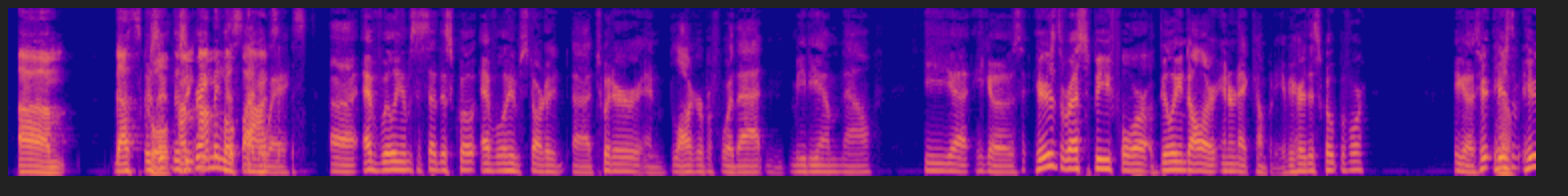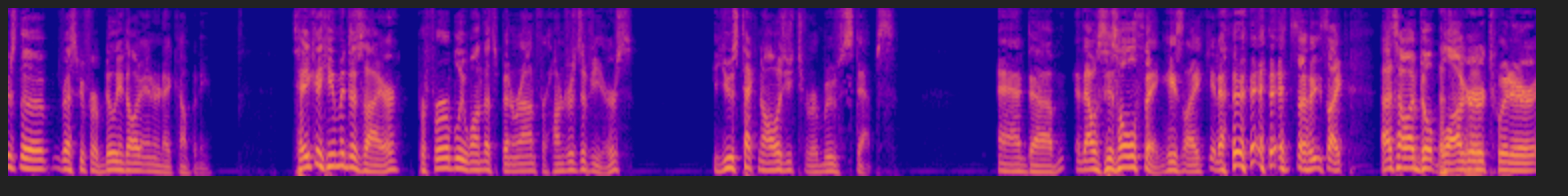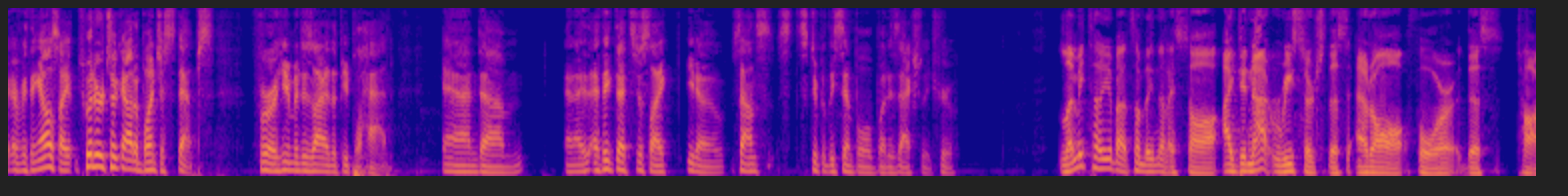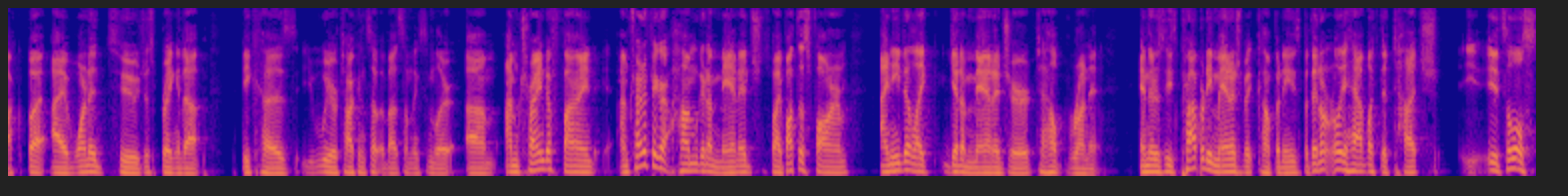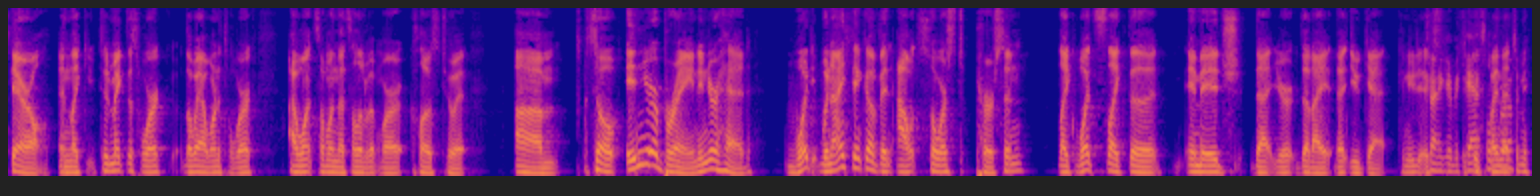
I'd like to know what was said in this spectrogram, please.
Um, that's There's cool. a- there's a great I'm quote, by the way. Uh, Ev Williams has said this quote. Ev Williams started uh, Twitter and Blogger before that, and Medium now. He uh, he goes, "Here's the recipe for a billion dollar internet company." Have you heard this quote before? He goes, Here, "Here's No. the, here's the recipe for a billion dollar internet company. Take a human desire, preferably one that's been around for hundreds of years. Use technology to remove steps." And, um, and that was his whole thing. He's like, you know, and so he's like, that's how I built That's Blogger, great. Twitter, everything else. I Twitter took out a bunch of steps for a human desire that people had, and um, and I, I think that's just like you know sounds stupidly simple, but is actually true. Let me tell you about something that I saw. I did not research this at all for this talk, but I wanted to just bring it up because we were talking some- about something similar. Um, I'm trying to find, I'm trying to figure out how I'm going to manage. So I bought this farm. I need to like get a manager to help run it. And there's these property management companies, but they don't really have like the touch. It's a little sterile. And like to make this work the way I want it to work, I want someone that's a little bit more close to it. Um, so in your brain, in your head, what when I think of an outsourced person, like what's like the image that you're that I that you get? Can you Trying to get me ex- canceled, explain that to me?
